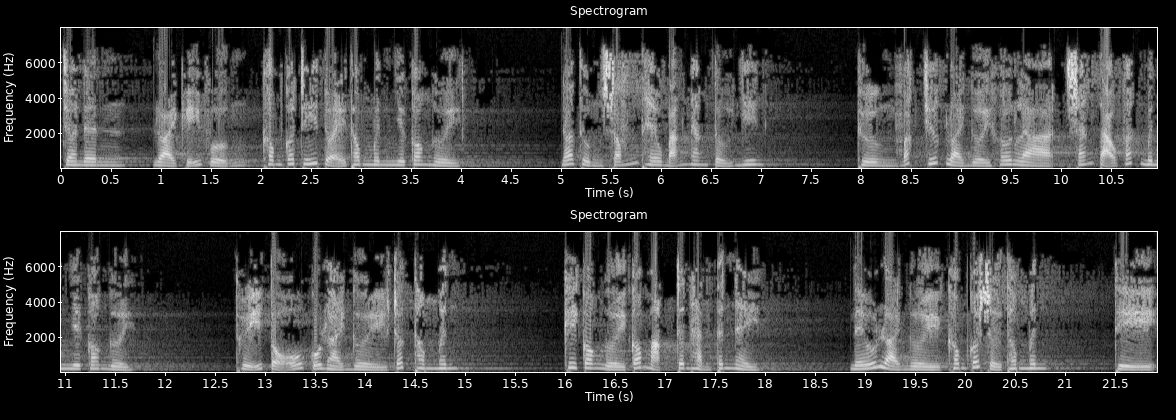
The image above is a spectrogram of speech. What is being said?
Cho nên, loài khỉ vượng không có trí tuệ thông minh như con người. Nó thường sống theo bản năng tự nhiên, thường bắt chước loài người hơn là sáng tạo phát minh như con người. Thủy tổ của loài người rất thông minh. Khi con người có mặt trên hành tinh này, nếu loài người không có sự thông minh Thì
